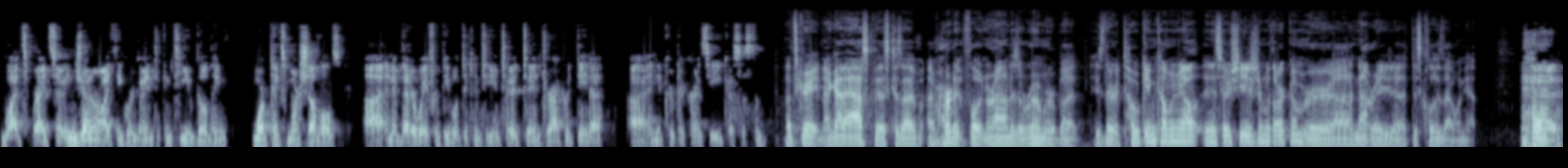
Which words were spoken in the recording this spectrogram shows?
widespread. So, in general, I think we're going to continue building more picks, more shovels, uh, and a better way for people to continue to, to interact with data uh, in the cryptocurrency ecosystem. That's great, and I got to ask this because I've I've heard it floating around as a rumor. But is there a token coming out in association with Arkham, or uh, not ready to disclose that one yet?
